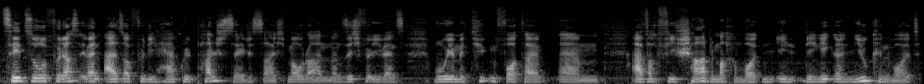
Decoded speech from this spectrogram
zählt sowohl für das Event als auch für die Hercule Punch Stages, sag ich mal, oder an, an sich für Events, wo ihr mit Typenvorteil ähm, einfach viel Schaden machen wollt und ihn, den Gegner nuken wollt.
